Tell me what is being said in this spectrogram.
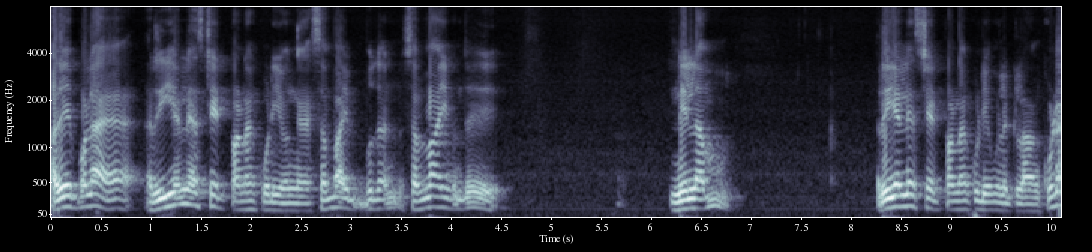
அதே போல் ரியல் எஸ்டேட் பண்ணக்கூடியவங்க செவ்வாய் புதன் செவ்வாய் வந்து நிலம் ரியல் எஸ்டேட் பண்ணக்கூடியவங்களுக்கெல்லாம் கூட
